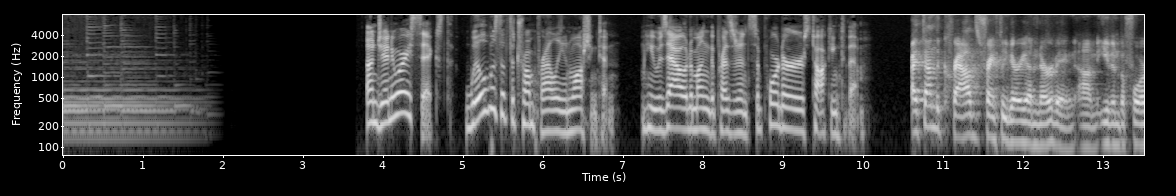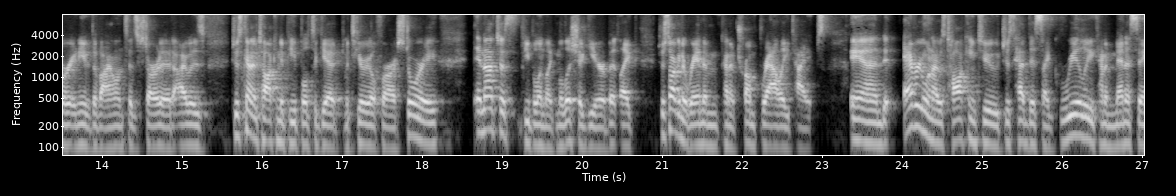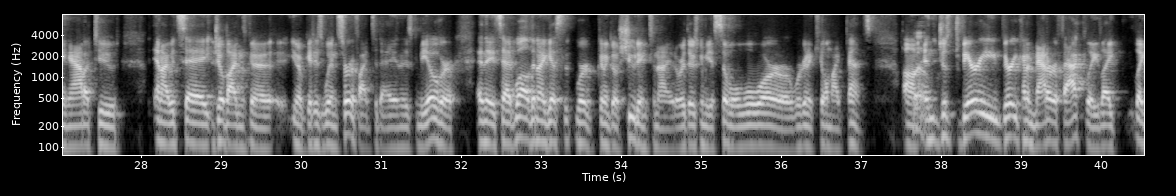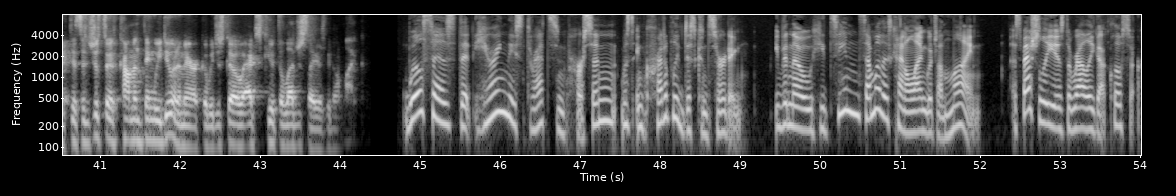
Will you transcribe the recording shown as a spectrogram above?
On January 6th, Will was at the Trump rally in Washington. He was out among the president's supporters talking to them. I found the crowds, frankly, very unnerving. Um, even before any of the violence had started, I was just kind of talking to people to get material for our story, and not just people in like militia gear, but like just talking to random kind of Trump rally types. And everyone I was talking to just had this like really kind of menacing attitude. And I would say Joe Biden's going to, you know, get his win certified today, and it's going to be over. And they said, well, then I guess we're going to go shooting tonight, or there's going to be a civil war, or we're going to kill Mike Pence um, and just very, very kind of matter of factly, like like this is just a common thing we do in America. We just go execute the legislators we don't like. Will says that hearing these threats in person was incredibly disconcerting, even though he'd seen some of this kind of language online, especially as the rally got closer.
